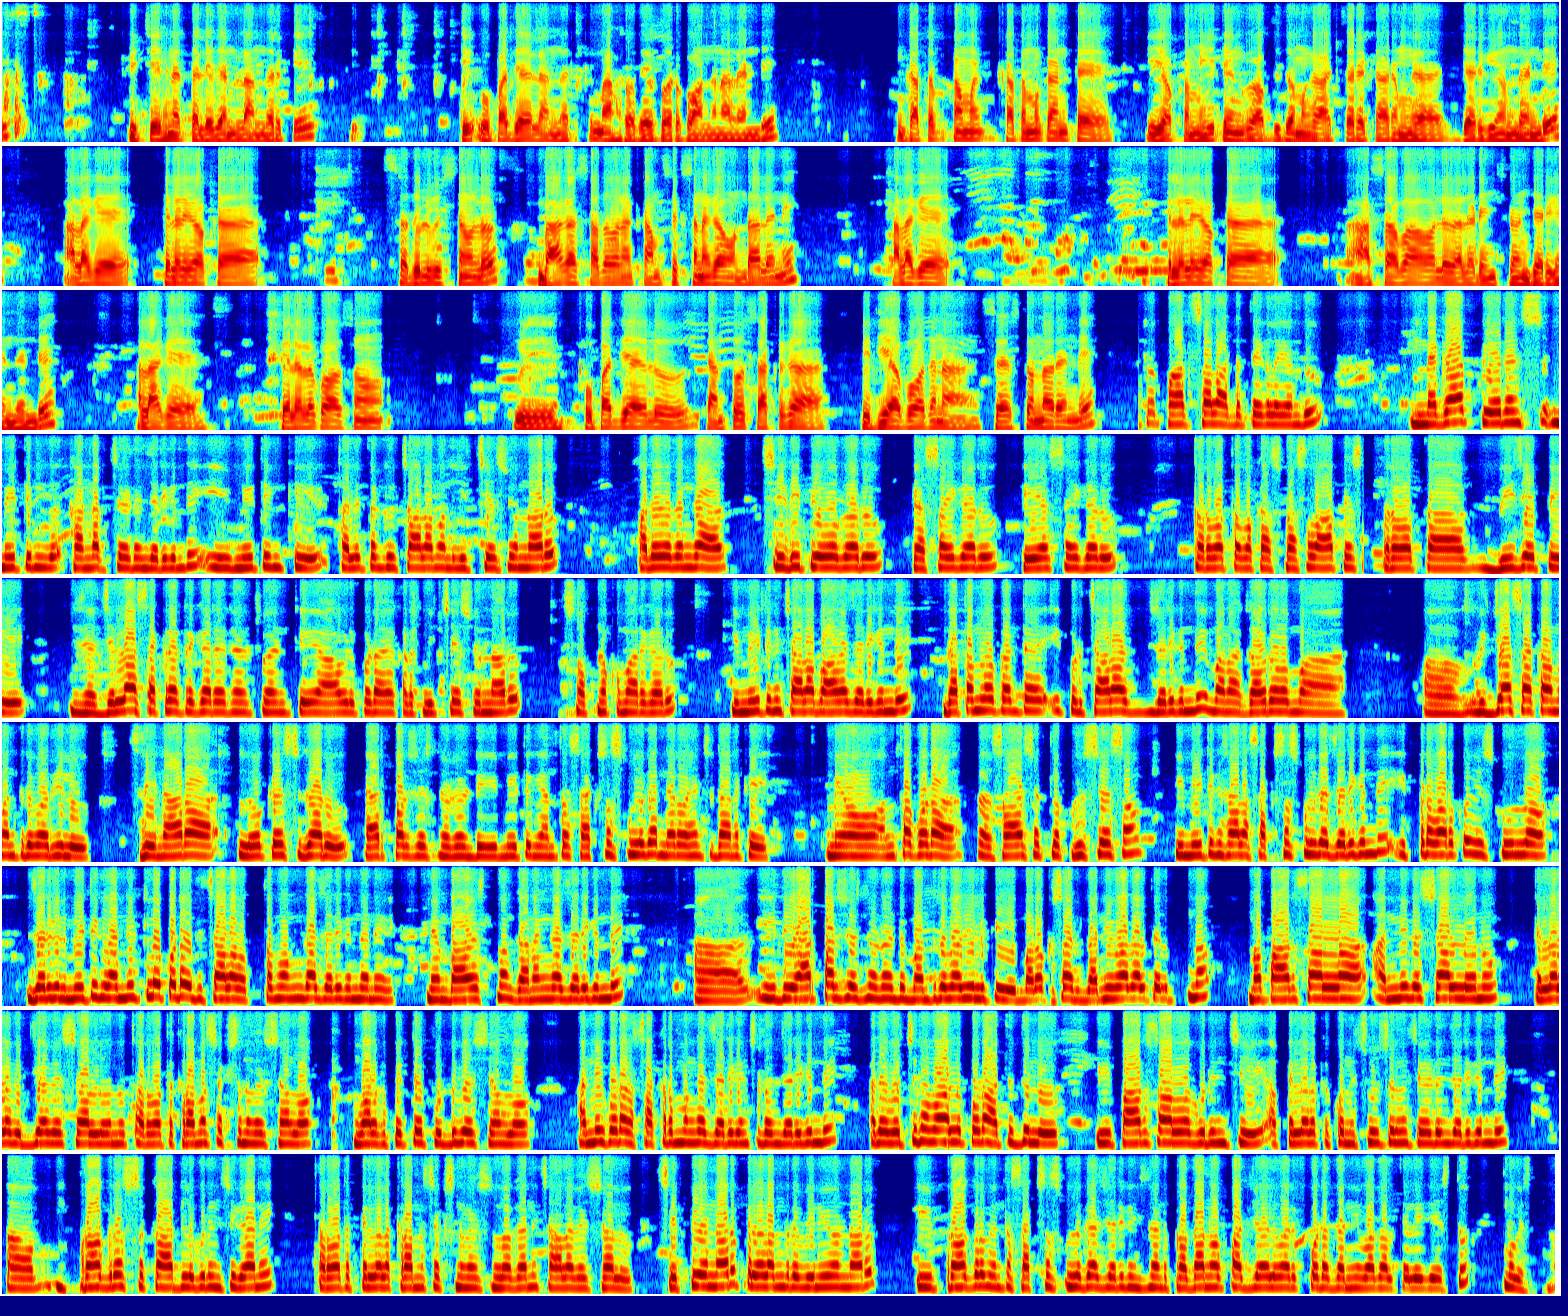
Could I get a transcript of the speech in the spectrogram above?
విచ్చేసిన తల్లిదండ్రులందరికీ ఉపాధ్యాయులందరికీ మా హృదయపూర్వక వందనాలండి. గత గతము కంటే ఈ యొక్క మీటింగ్ అద్భుతంగా ఆశ్చర్యకరంగా జరిగి ఉందండి. అలాగే పిల్లల యొక్క చదువుల విషయంలో బాగా చదవాలని క్రమశిక్షణగా ఉండాలని అలాగే పిల్లల యొక్క ఆశాభావాలు వెల్లడించడం జరిగిందండి. అలాగే పిల్లల కోసం ఉపాధ్యాయులు ఎంతో చక్కగా విద్యా బోధన చేస్తున్నారండి. పాఠశాల అడ్డతీగల ఎందు మెగా పేరెంట్స్ మీటింగ్ కండక్ట్ చేయడం జరిగింది. ఈ మీటింగ్కి తల్లిదండ్రులు చాలా మంది విచ్చేసి ఉన్నారు. అదేవిధంగా సిడిపిఓ గారు ఎస్ఐ గారు ఏఎస్ఐ గారు తర్వాత ఒక స్పెషల్ ఆఫీస్ తర్వాత బీజేపీ జిల్లా సెక్రటరీ గారు అయినటువంటి ఆవిడ కూడా ఇక్కడికి విచ్చేసి ఉన్నారు. స్వప్న కుమార్ గారు. ఈ మీటింగ్ చాలా బాగా జరిగింది. గతంలో కంటే ఇప్పుడు చాలా జరిగింది. మన గౌరవ విద్యాశాఖ మంత్రి వర్యులు శ్రీ నారా లోకేష్ గారు ఏర్పాటు చేసినటువంటి ఈ మీటింగ్ ఎంతో సక్సెస్ఫుల్గా నిర్వహించడానికి మేము అంతా కూడా సహాయశక్తిలో కృషి చేసాం ఈ మీటింగ్ చాలా సక్సెస్ఫుల్గా జరిగింది. ఇప్పటి వరకు ఈ స్కూల్లో జరిగిన మీటింగ్లు అన్నింటిలో కూడా ఇది చాలా ఉత్తమంగా జరిగిందని మేము భావిస్తున్నాం. ఘనంగా జరిగింది. ఇది ఏర్పాటు చేసినటువంటి మంత్రివర్యులకి మరొకసారి ధన్యవాదాలు తెలుపుతున్నాం. మా పాఠశాల అన్ని విషయాల్లోనూ పిల్లల విద్యా విషయాల్లోనూ తర్వాత క్రమశిక్షణ విషయంలో వాళ్ళకి పెట్టే ఫుడ్ విషయంలో అన్ని కూడా సక్రమంగా జరిగించడం జరిగింది. అదే వచ్చిన వాళ్ళు కూడా అతిథులు ఈ పాఠశాలల గురించి ఆ పిల్లలకు కొన్ని సూచనలు చేయడం జరిగింది. ఆ ప్రోగ్రెస్ కార్డుల గురించి కానీ తర్వాత పిల్లల క్రమశిక్షణ విషయంలో కానీ చాలా విషయాలు చెప్పి ఉన్నారు. పిల్లలందరూ విని ఉన్నారు. ఈ ప్రోగ్రామ్ ఇంత సక్సెస్ఫుల్గా జరిగించిన ప్రధానోపాధ్యాయుల వారికి కూడా ధన్యవాదాలు తెలియజేస్తూ ముగిస్తున్నాం.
